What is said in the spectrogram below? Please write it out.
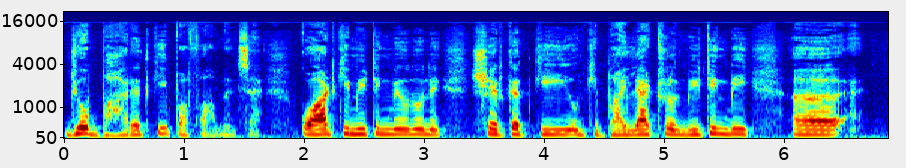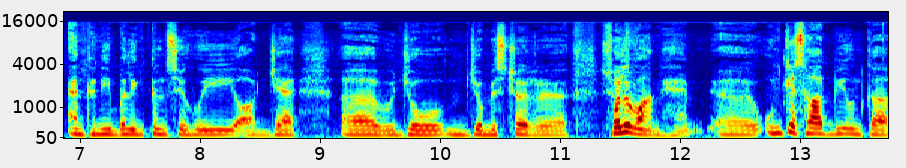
जो भारत की परफॉर्मेंस है। क्वाड की मीटिंग में उन्होंने शिरकत की, उनकी बायलैटरल मीटिंग भी एंथनी बलिंगटन से हुई और जय जो जो मिस्टर सोलोवान हैं उनके साथ भी उनका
